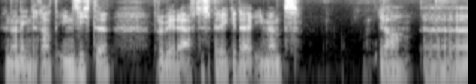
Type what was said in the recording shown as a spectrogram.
En dan inderdaad inzichten proberen af te spreken dat iemand, ja, eh,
